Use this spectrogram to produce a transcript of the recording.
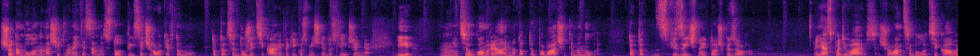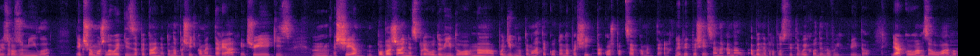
що там було на нашій планеті саме 100 тисяч років тому. Тобто, це дуже цікаві такі космічні дослідження, і цілком реально, тобто, побачити минуле, тобто з фізичної точки зору. Я сподіваюся, що вам це було цікаво і зрозуміло. Якщо, можливо, якісь запитання, то напишіть в коментарях. Якщо є якісь ще побажання з приводу відео на подібну тематику, то напишіть також про це в коментарях. Ну і підпишіться на канал, аби не пропустити виходи нових відео. Дякую вам за увагу.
